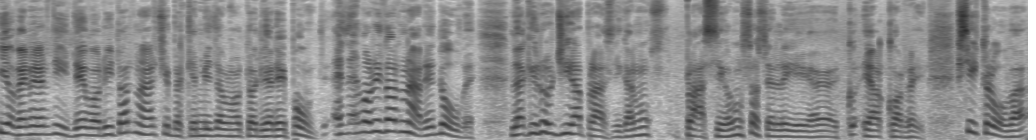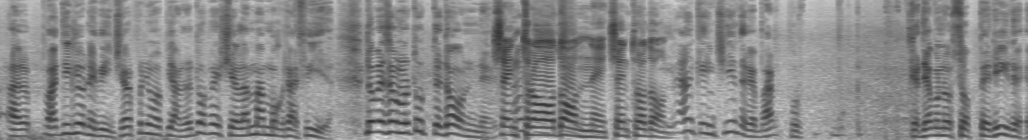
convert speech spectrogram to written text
Io venerdì devo ritornarci perché mi devono togliere i ponti e devo ritornare dove? La chirurgia plastica, non, plastica, non so se lei è al corrente, si trova al padiglione Vinci, al primo piano, dove c'è la mammografia, dove sono tutte donne. Centro donne, centro donne. Anche incinte che, che devono sopperire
